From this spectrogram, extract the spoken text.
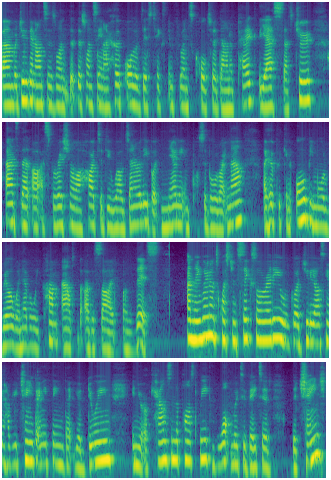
Um, but Julie then answers one that this one saying, I hope all of this takes influence culture down a peg. Yes, that's true. Ads that are aspirational are hard to do well generally, but nearly impossible right now. I hope we can all be more real whenever we come out the other side of this. And then going on to question six already, we've got Julie asking, have you changed anything that you're doing in your accounts in the past week? What motivated the change?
